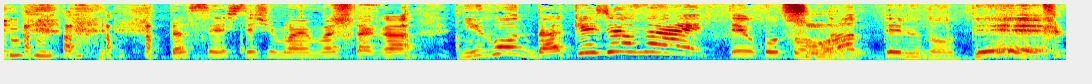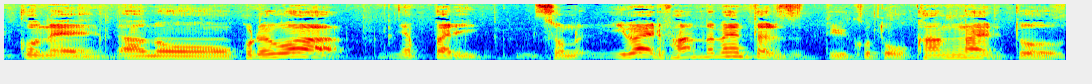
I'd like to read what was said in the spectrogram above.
脱線してしまいましたが日本だけじゃないっていうことになってるので。結構ね、あのこれはやっぱりそのいわゆるファンダメンタルズっていうことを考えると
